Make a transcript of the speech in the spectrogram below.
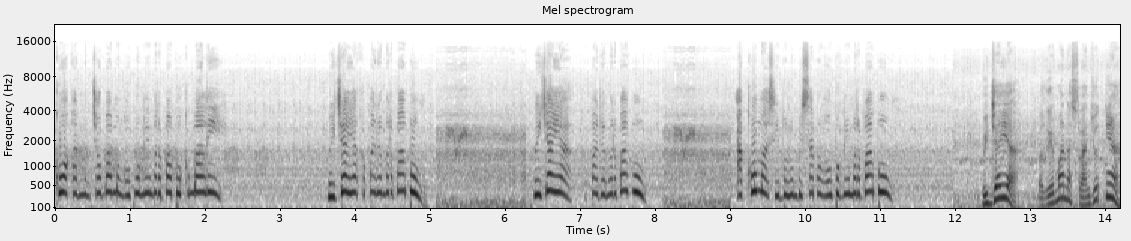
Aku akan mencoba menghubungi Merbabu kembali. Wijaya kepada Merbabu. Wijaya kepada Merbabu. Aku masih belum bisa menghubungi Merbabu. Wijaya, bagaimana selanjutnya?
